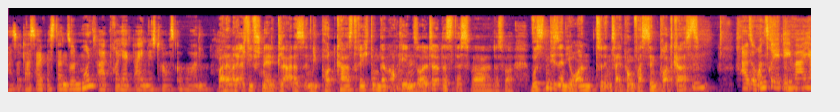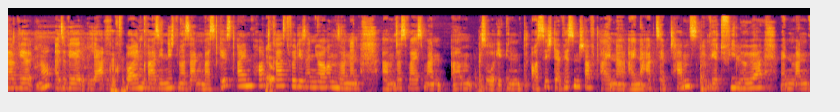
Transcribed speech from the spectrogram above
Also deshalb ist dann so ein Mundartprojekt eigentlich draus geworden. War dann relativ schnell klar, dass es in die Podcast-Richtung dann auch mhm. gehen sollte. Das, das war, das war. Wussten die Senioren zu dem Zeitpunkt, was sind Podcasts? Mhm. Also unsere Idee war ja, wir, ne, also wir wollen quasi nicht nur sagen, was ist ein Podcast ja. für die Senioren, sondern ähm, das weiß man ähm, so in, aus Sicht der Wissenschaft, eine, eine Akzeptanz wird viel höher, wenn man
